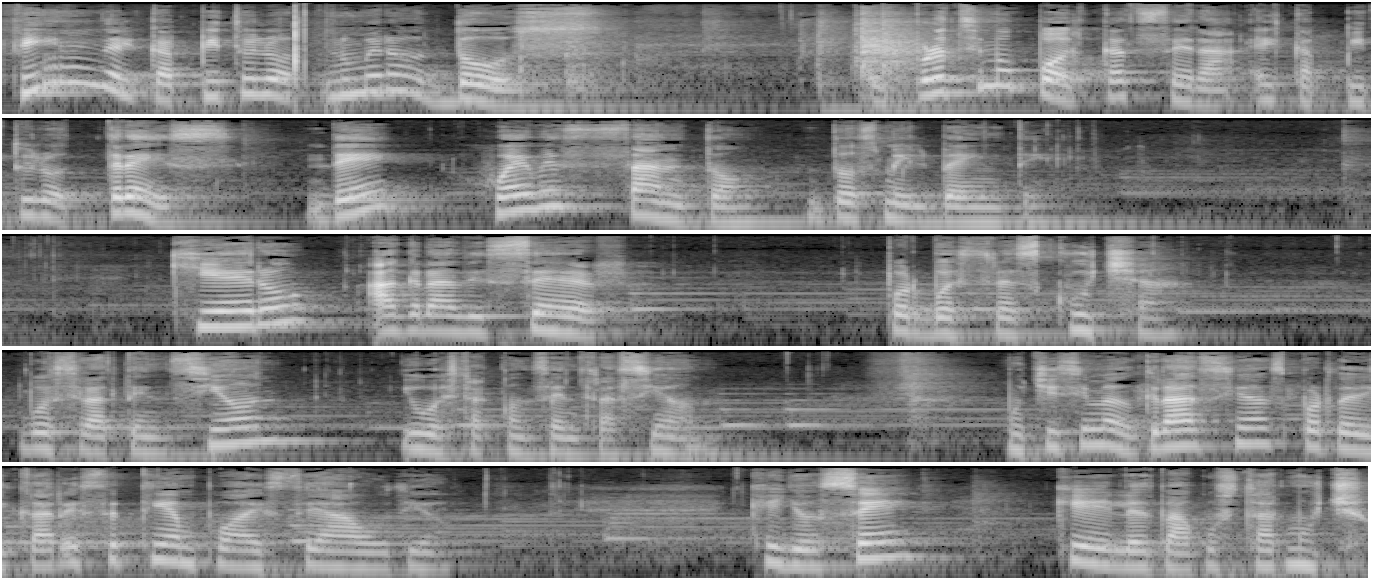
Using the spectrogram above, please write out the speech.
Fin del capítulo número 2. El próximo podcast será el capítulo 3 de Jueves Santo 2020. Quiero agradecer por vuestra escucha, vuestra atención y vuestra concentración. Muchísimas gracias por dedicar este tiempo a este audio, que yo sé que les va a gustar mucho.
